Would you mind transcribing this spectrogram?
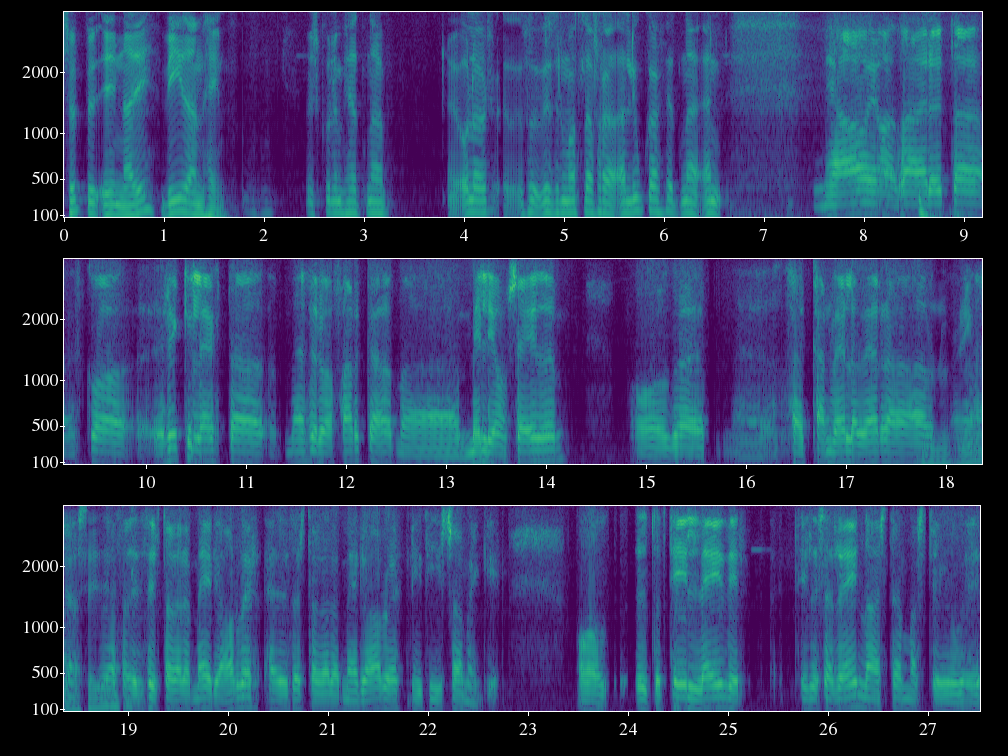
subbuðinaði víða um heim. Við skulum hérna, Ólafur, við þurfum alltaf að fara að ljúka hérna en Já, já, það er auðvitað sko hryggilegt að menn þurfa að farga þarna miljón segðum og uh, það kann vel að vera að, seiði að það þurft að vera meiri árverk hefði þurft að vera meiri árverkni í því samengi og auðvitað til leiðir til þess að reyna að stemmast við,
